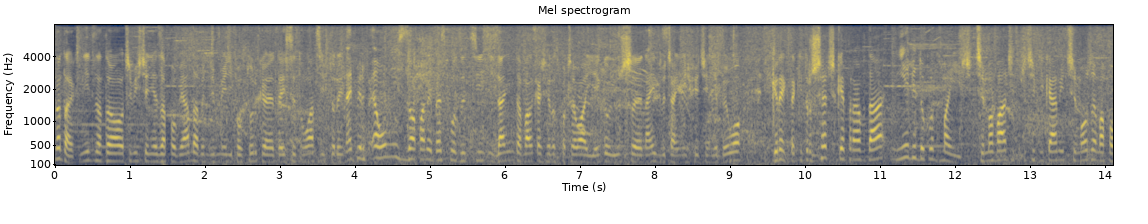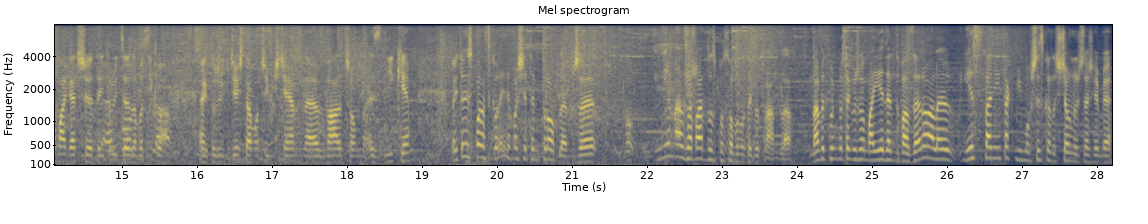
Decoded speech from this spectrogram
No tak, nic na to oczywiście nie zapowiada. Będziemy mieli powtórkę tej sytuacji, w której najpierw Eonis złapany bez pozycji i zanim ta walka się rozpoczęła, jego już e, najzwyczajniej w świecie nie było. Grek taki troszeczkę, prawda, nie wie dokąd ma iść. Czy ma walczyć z przeciwnikami, czy może ma pomagać e, tej trójce zawodników, e, którzy gdzieś tam oczywiście walczą z Nikiem. No i to jest po raz kolejny właśnie ten problem, że no, nie ma za bardzo sposobu na tego Trandla. Nawet pomimo tego, że on ma 1-2-0, ale jest w stanie i tak mimo wszystko ściągnąć na siebie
